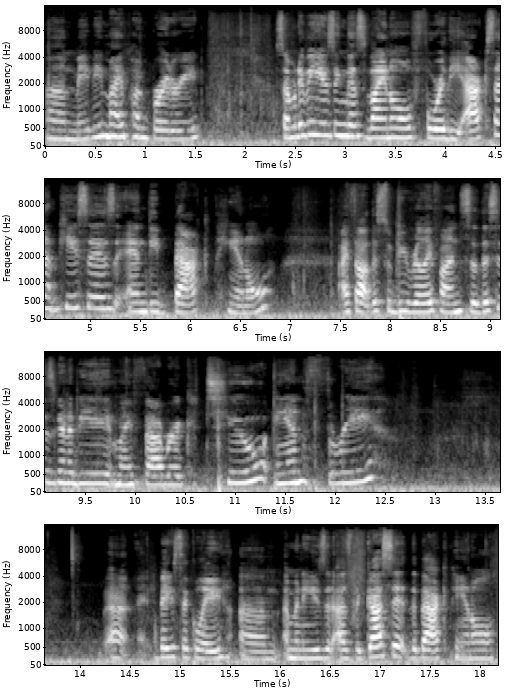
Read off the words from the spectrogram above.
um, maybe My Punk Broidery. So I'm gonna be using this vinyl for the accent pieces and the back panel. I thought this would be really fun. So this is gonna be my fabric two and three. Uh, basically, um, I'm gonna use it as the gusset, the back panel,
